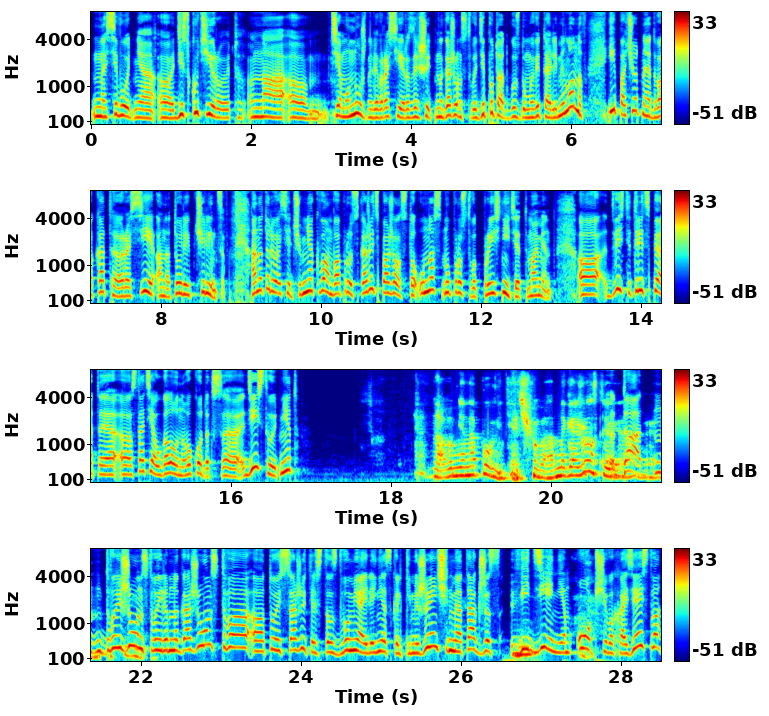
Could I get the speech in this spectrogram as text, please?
сегодня э, дискутируют на э, тему, нужно ли в России разрешить многоженство депутат Госдумы Виталий Милонов и почетный адвокат России Анатолий Пчелинцев. Анатолий Васильевич, у меня к вам вопрос. Скажите, пожалуйста, у нас, ну просто вот проясните этот момент. 235-я статья Уголовного кодекса действует, нет? А вы мне напомните, о чем? О многоженстве? Да, двоеженство или многоженство, а, то есть сожительство с двумя или несколькими женщинами, а также с ведением общего хозяйства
